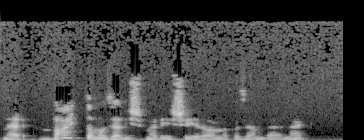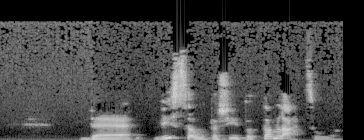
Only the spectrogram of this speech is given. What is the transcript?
Mert vágytam az elismerésére annak az embernek, de visszautasítottam látszólag.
